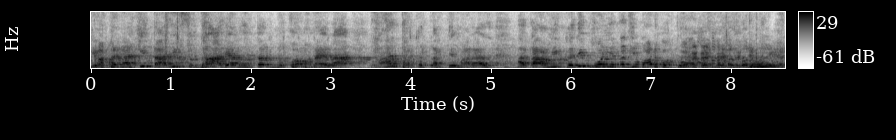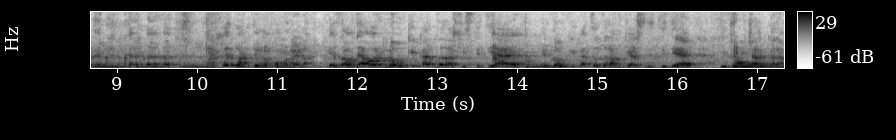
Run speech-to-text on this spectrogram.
कीर्तनाची तारीख सुद्धा आल्यानंतर नको म्हणायला. फार ताकद लागते महाराज. आता आम्ही कधी फोन येतात ही वाट बघतोय. ताकद लागते नको म्हणायला. हे जाऊ द्या लौकिकात जर अशी स्थिती आहे हे लौकिकाचं जर आमची अशी स्थिती आहे इथं विचार करा.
